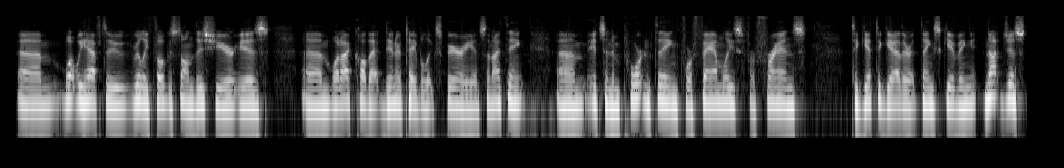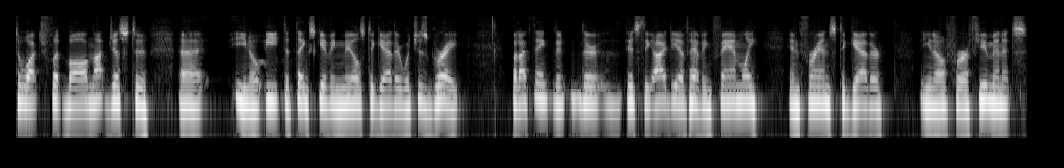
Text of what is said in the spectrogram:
um, what we have to really focus on this year is um, what I call that dinner table experience. And I think um, it's an important thing for families, for friends to get together at Thanksgiving, not just to watch football, not just to, uh, you know, eat the Thanksgiving meals together, which is great. But I think that there, it's the idea of having family and friends together you know, for a few minutes,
